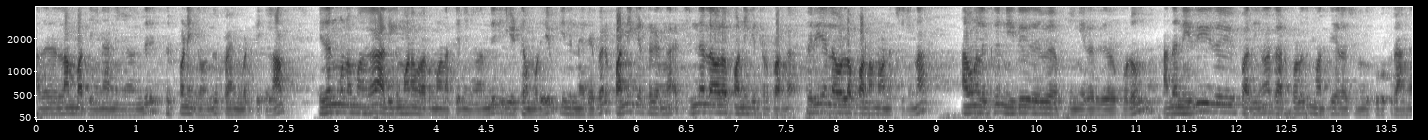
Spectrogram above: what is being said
அதெல்லாம் பார்த்தீங்கன்னா நீங்கள் வந்து விற்பனைக்கு வந்து பயன்படுத்திக்கலாம். இதன் மூலமாக அதிகமான வருமானத்தை நீங்கள் வந்து ஈட்ட முடியும். இது நிறைய பேர் பண்ணிக்கிட்டு இருக்காங்க. சின்ன லெவலில் பண்ணிக்கிட்டு இருப்பாங்க. பெரிய லெவலில் பண்ணணும்னு நினச்சிங்கன்னா அவங்களுக்கு நிதியுதவி அப்படிங்கிறது தேவைப்படும். அந்த நிதியுதவி பார்த்தீங்கன்னா தற்பொழுது மத்திய அரசு வந்து கொடுக்குறாங்க.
